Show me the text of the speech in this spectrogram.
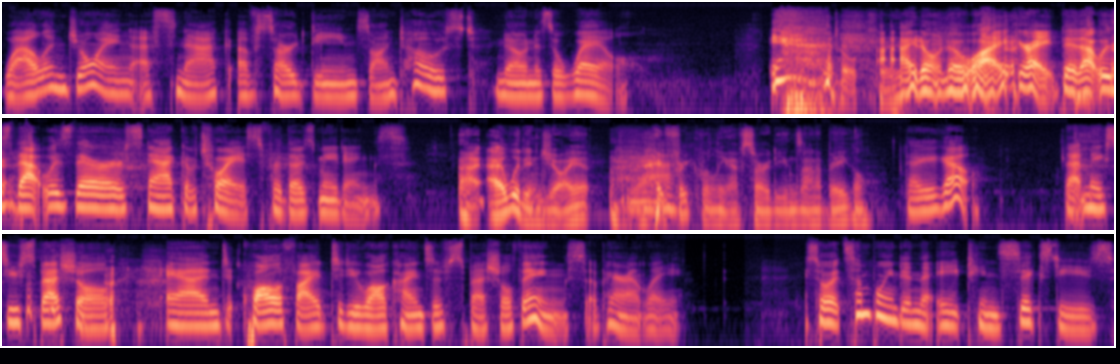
while enjoying a snack of sardines on toast known as a whale. okay. I don't know why. Right, that was that was their snack of choice for those meetings. I, I would enjoy it. Yeah. I frequently have sardines on a bagel. There you go. That makes you special and qualified to do all kinds of special things, apparently. So, at some point in the 1860s,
